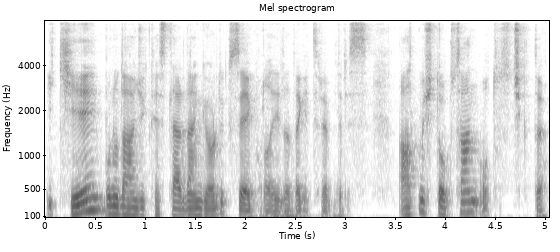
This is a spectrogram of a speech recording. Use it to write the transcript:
2 bunu daha önceki testlerden gördük Z kuralıyla da getirebiliriz. 60 90 30 çıktı.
